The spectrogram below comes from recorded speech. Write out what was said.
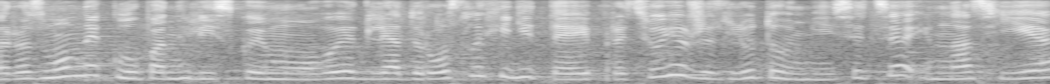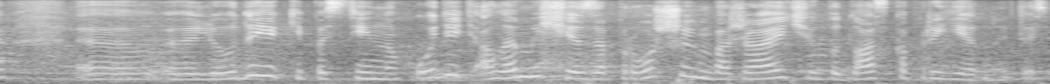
розмовний клуб англійської мови для дорослих і дітей. Працює вже з лютого місяця, і в нас є люди, які постійно ходять, але ми ще запрошуємо бажаючих, будь ласка, приєднуйтесь.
